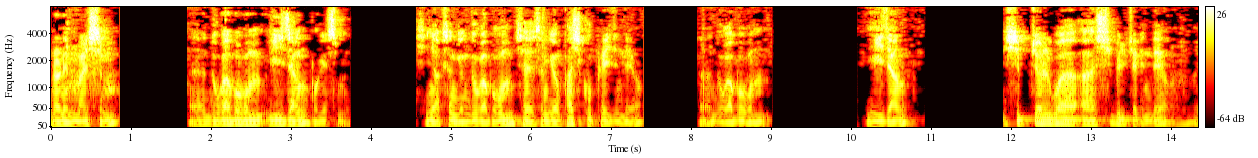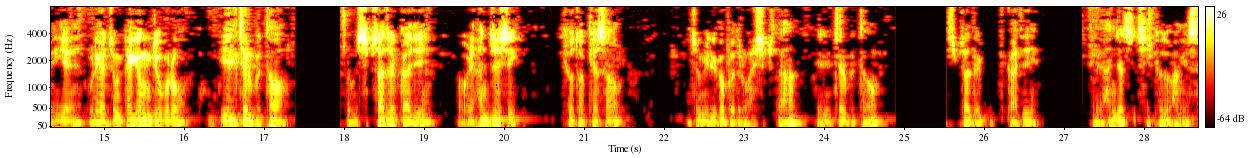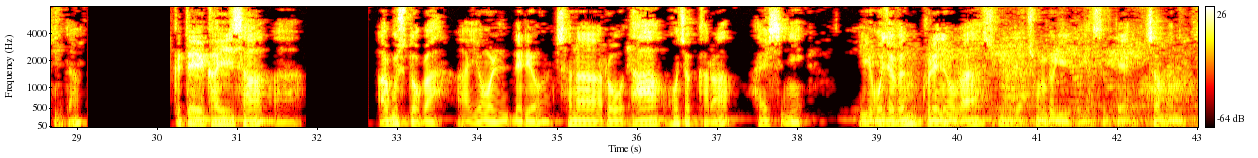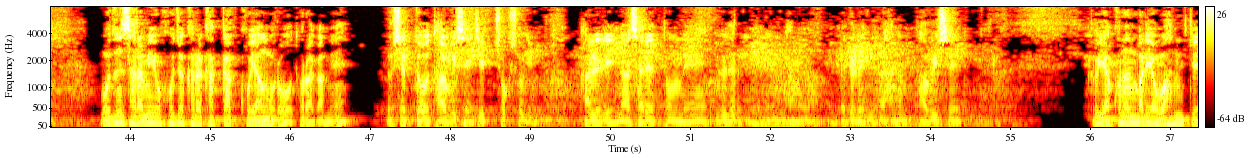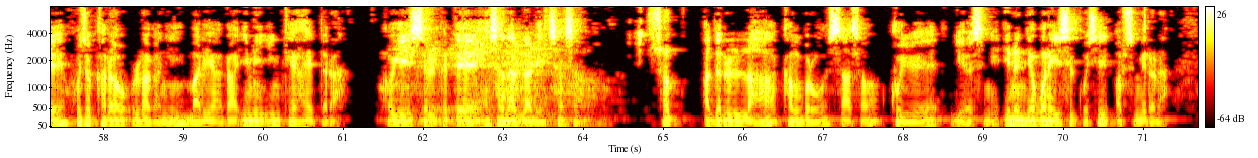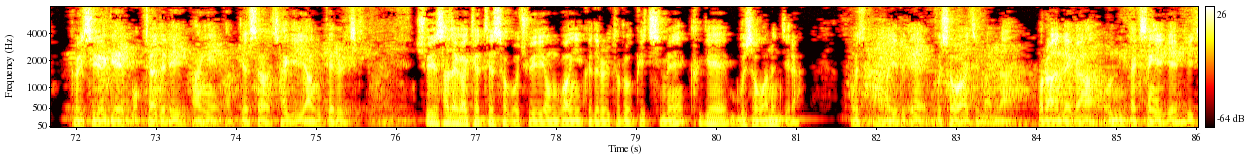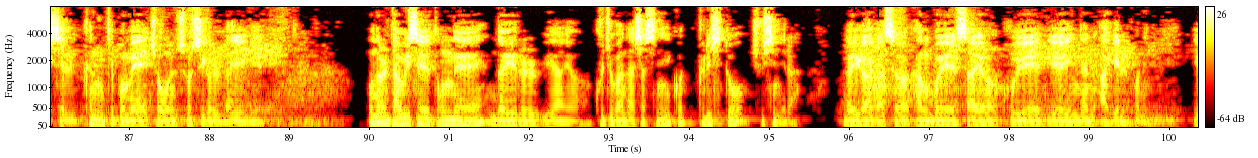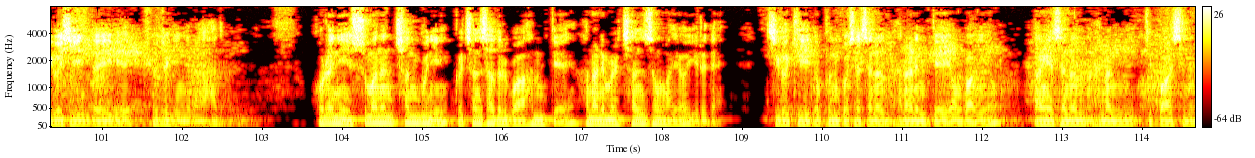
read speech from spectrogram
하나님 말씀 누가복음 2장 보겠습니다. 신약 성경 누가복음 제 성경 89페이지인데요. 누가복음 2장 10절과 11절인데요. 이게 우리가 좀 배경적으로 1절부터 좀 14절까지 우리 한 절씩 교독해서 좀 읽어보도록 하십시다. 1절부터 14절까지 한 절씩 교독하겠습니다. 그때 가이사 아, 구스도가 아, 영을 내려 천하로 다 호적하라 하였으니 이 호적은 구레뇨가 순례 총독이 되었을 때 처음하니 모든 사람이 호적하라 각각 고향으로 돌아가매 요셉도 다윗의 집 족속입니다. 갈릴리 나사렛 동네 유대를 향하여 베들레헴이라 하는 다윗의 그 약혼한 마리아와 함께 호적하러 올라가니 마리아가 이미 잉태하였더라. 거기 있을 그때 해산할 날이 차서 첫 아들을 낳아 강보로 싸서 구유에 뉘었으니 이는 여관에 있을 곳이 없음이라라. 그 지역의 목자들이 방에 밖에서 자기 양떼를 주의 사자가 곁에 서고 주의 영광이 그들을 두루 비침에 크게 무서워하는지라. 이르되 무서워하지 말라. 보라 내가 온 백성에게 미칠 큰 기쁨의 좋은 소식을 너희에게 오늘 다윗의 동네에 너희를 위하여 구주가 나셨으니 곧 그리스도 주시니라. 너희가 가서 강보에 쌓여 구유에 뉘어 있는 아기를 보니 이것이 너희에게 표적이니라 하더. 호련히 수많은 천군이 그 천사들과 함께 하나님을 찬송하여 이르되 지극히 높은 곳에서는 하나님께 영광이요 땅에서는 하나님이 기뻐하시는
